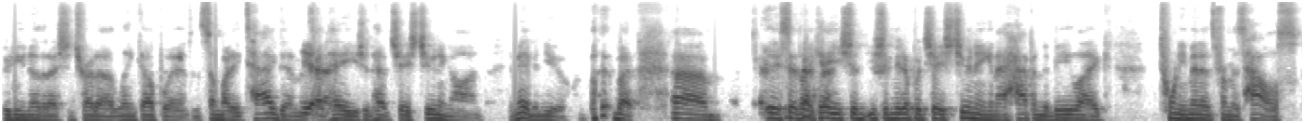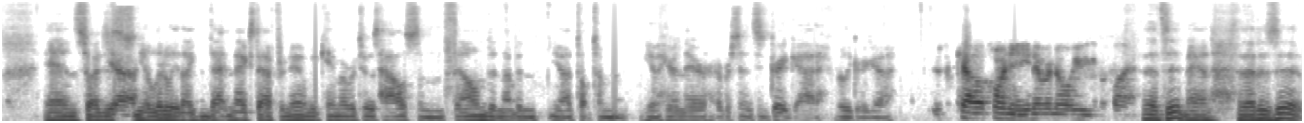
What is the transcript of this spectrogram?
Who do you know that I should try to link up with? And somebody tagged him and Yeah. said, Hey, you should have Chase Chewning on. It may have been you, but um, they said like, Hey, you should, you should meet up with Chase Chewning. And I happened to be like 20 minutes from his house. And so I just, Yeah. you know, literally like that next afternoon, we came over to his house and filmed. And I've been, you know, I talked to him, you know, here and there ever since. He's a great guy, really great guy. It's California. You never know where you're gonna find. That's it, man. That is it.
